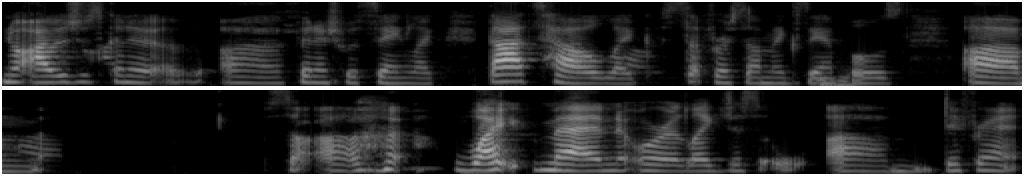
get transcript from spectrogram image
No, I was just gonna uh, finish with saying like that's how like for some mm-hmm. examples, um, so uh, white men or like just um different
